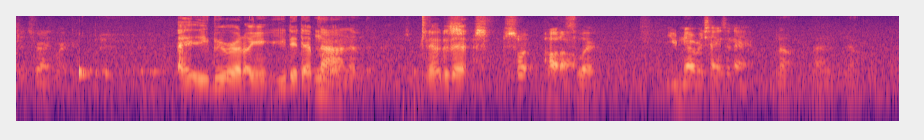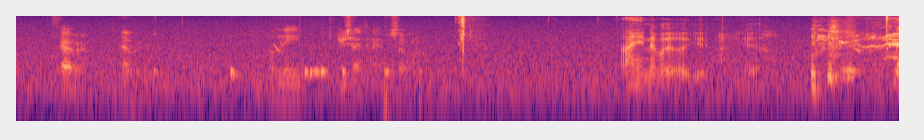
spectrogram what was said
the track record. Hey, you be real though. You, you did that? Nah, I never done that. You never did that? S- swear, hold on. Swear. You never changed the name No, I, no, ever. ever. No need. You changed the name for sure. I ain't never. Uh, yeah. yeah. Yeah,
